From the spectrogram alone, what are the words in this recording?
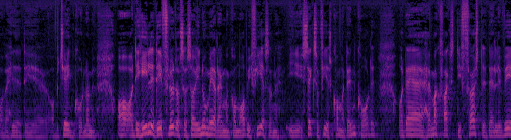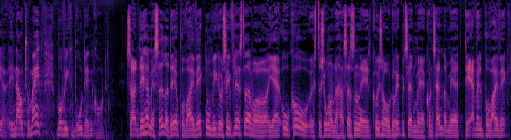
og, hvad hedder det, at betjene kunderne. Og, og det hele, det flytter sig så endnu mere, da man kommer op i 80'erne. I 86 80 kommer dankortet, og der er Hammark faktisk de første, der leverer en automat, hvor vi kan bruge dankortet. Så det her med sædler, det er jo på vej væk nu. Vi kan jo se flere steder, hvor ja, OK-stationerne har sat sådan et kryds over, du kan ikke betale med kontanter mere. Det er vel på vej væk?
